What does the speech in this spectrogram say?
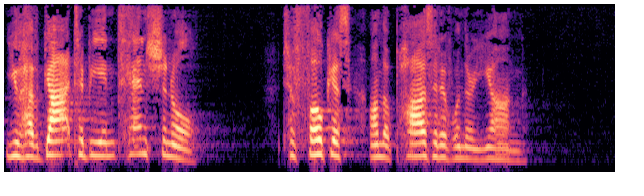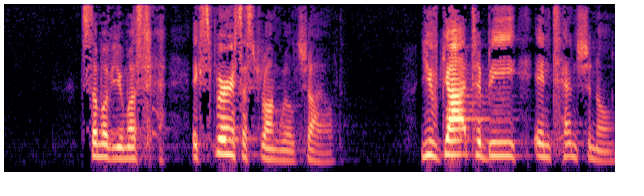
You have got to be intentional to focus on the positive when they're young. Some of you must experience a strong willed child. You've got to be intentional.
